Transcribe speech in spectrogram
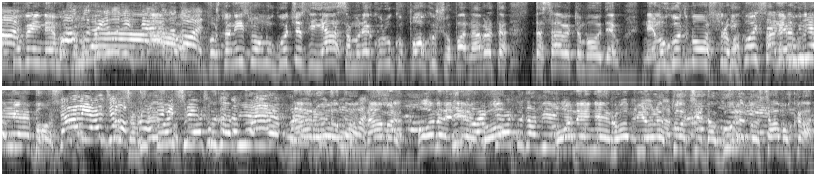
pod ugovorom i ne možemo. Ljudi htjelo Tako dođe? Pošto nismo u mogućnosti, ja sam u neku ruku pokušao par navrata da savjetujem ovu devu. Ne mogu od monstruma, koji a ne mogu da bije monstruma. Da li Anđelo provodi žensko. priču da bije jebo? Naravno da pa, nama, ona je njen koji si rob, rekao ona je njen rob i ona to će da gura do samog kraja.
